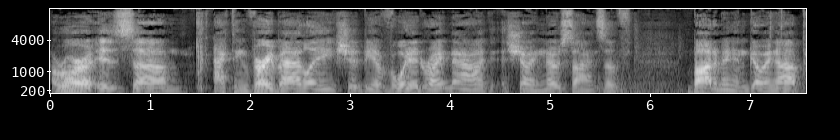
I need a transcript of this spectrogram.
Aurora is um, acting very badly, should be avoided right now, showing no signs of bottoming and going up.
